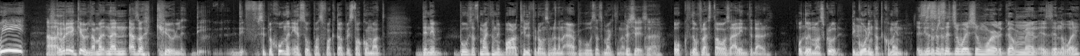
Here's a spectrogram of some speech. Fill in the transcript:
wee! Var det ju kul. Nej, men, men, alltså kul. Det, det, situationen är så pass fucked up i Stockholm att den är, bostadsmarknaden är bara till för de som redan är på bostadsmarknaden. Precis. Ja. Och de flesta av oss är inte där. Och då är man screwed. Det går inte att komma in. Is this a situation where the government is in the way?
